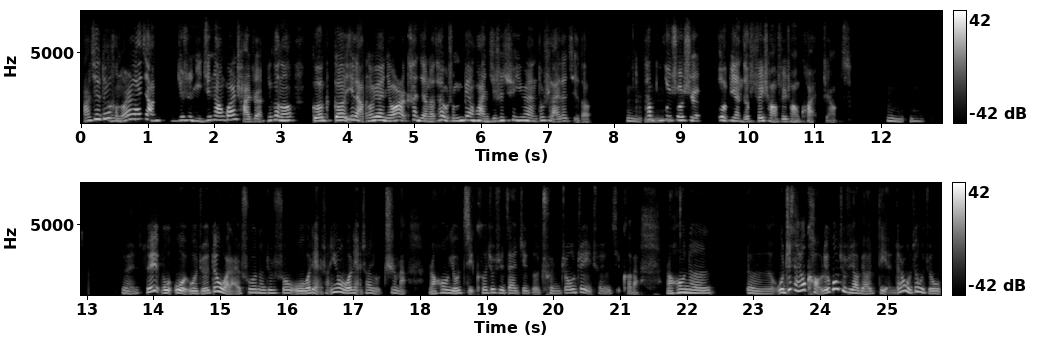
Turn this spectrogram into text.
而且对于很多人来讲，就是你经常观察着，你可能隔隔一两个月，你偶尔看见了它有什么变化，你及时去医院都是来得及的。嗯，它不会说是恶变的非常非常快这样子。嗯嗯。对，所以，我我我觉得对我来说呢，就是说我我脸上，因为我脸上有痣嘛，然后有几颗就是在这个唇周这一圈有几颗吧，然后呢，呃，我之前有考虑过就是要不要点，但是我最后觉得我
